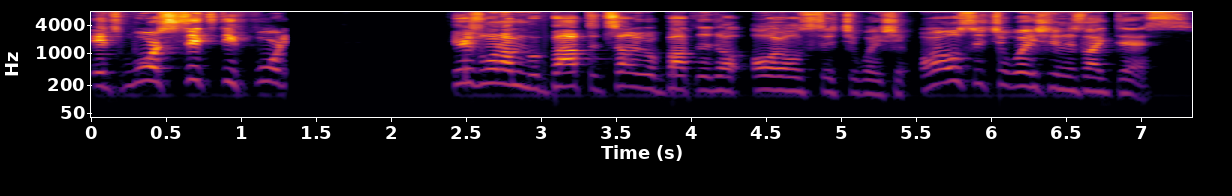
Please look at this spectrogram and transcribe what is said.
It's more 60-40. Here's what I'm about to tell you about the oil situation. Oil situation is like this.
